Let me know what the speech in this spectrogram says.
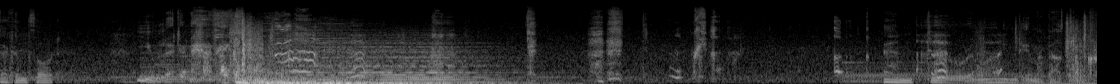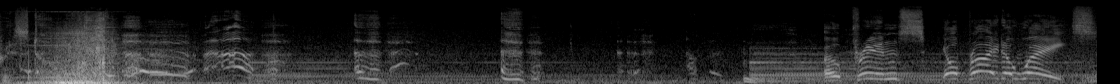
Second thought, you let him have it. And do remind him about the crystal. Hmm. Oh, Prince, your bride awaits!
